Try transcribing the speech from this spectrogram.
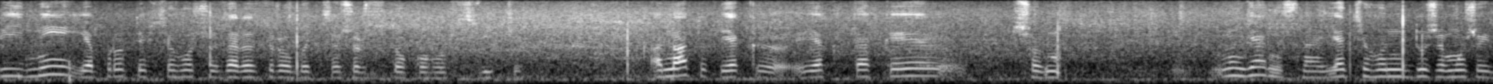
війни, я проти всього, що зараз робиться жорстокого в світі. А НАТО як, як таке, що ну я не знаю, я цього не дуже можу і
